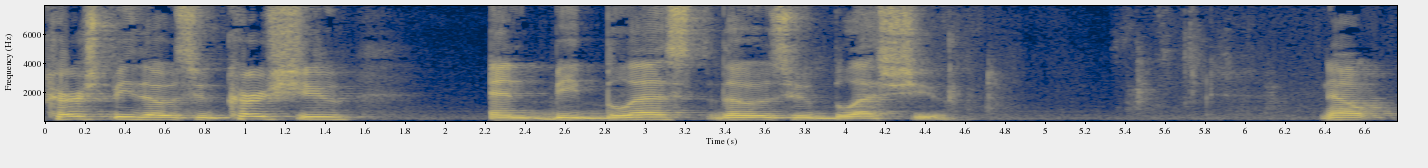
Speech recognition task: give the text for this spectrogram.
Cursed be those who curse you, and be blessed those who bless you. Now,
